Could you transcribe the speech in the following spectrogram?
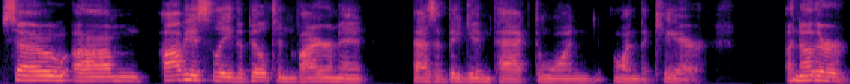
So um, obviously, the built environment has a big impact on on the care. Another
